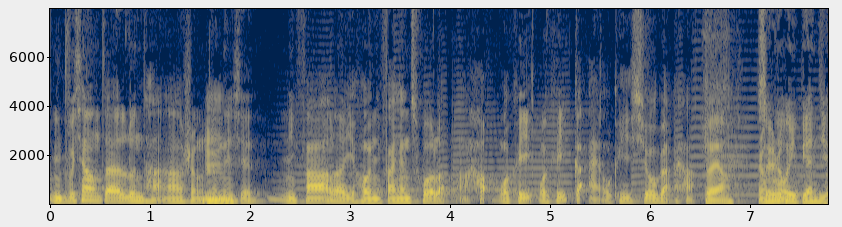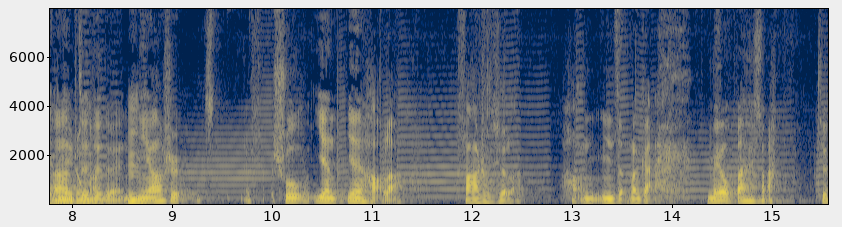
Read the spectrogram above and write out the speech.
你不像在论坛啊什么的嗯那些，你发了以后你发现错了啊，好，我可以我可以改，我可以修改哈。对啊，随时可以编辑的那种对对对，嗯你要是书印印好了，发出去了，好，你你怎么改？没有办法，就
